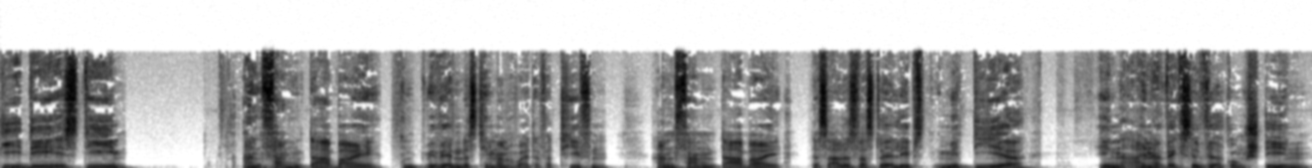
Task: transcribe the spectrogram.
Die Idee ist die, anfangen dabei, und wir werden das Thema noch weiter vertiefen, anfangen dabei, dass alles, was du erlebst, mit dir in einer Wechselwirkung stehen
